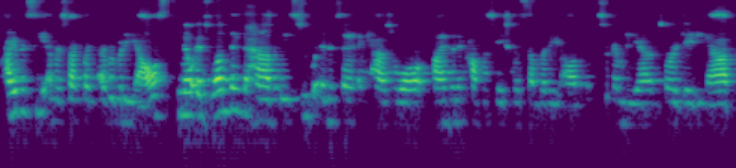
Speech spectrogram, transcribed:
privacy and respect like everybody else. You know, it's one thing to have a super innocent and casual five minute conversation with somebody on Instagram DMs or a dating app,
